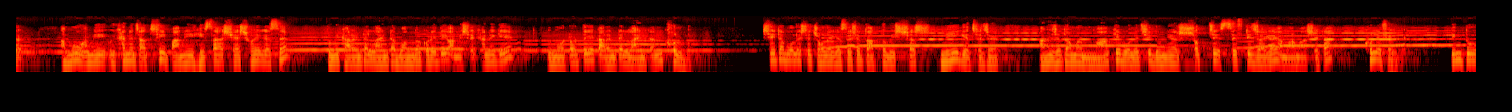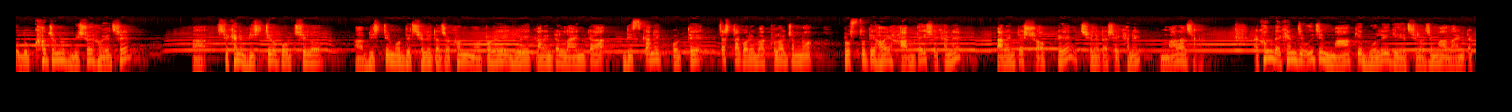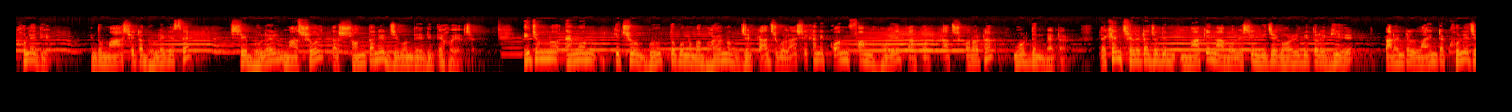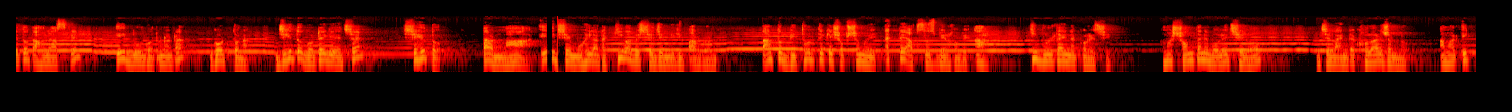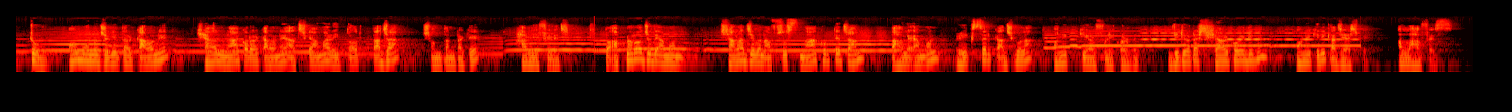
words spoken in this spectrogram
আম্মু, আমি ওইখানে যাচ্ছি, পানি হিসা শেষ হয়ে গেছে। তুমি কারেন্টের লাইনটা বন্ধ করে দিও, আমি সেখানে গিয়ে ওই মোটর থেকে কারেন্টের লাইনটা আমি খুলবো। সেটা বলে সে চলে গেছে। সে তো আত্মবিশ্বাস নিয়ে গেছে যে, আমি যেহেতু আমার মাকে বলেছি, দুনিয়ার সবচেয়ে সেফটি জায়গায় আমার মা সেটা খুলে ফেলবে। কিন্তু দুঃখজনক বিষয় হয়েছে সেখানে বৃষ্টিও পড়ছিল। বৃষ্টির মধ্যে ছেলেটা যখন মোটরে গিয়ে কারেন্টের লাইনটা ডিসকানেক্ট করতে চেষ্টা করে বা খোলার জন্য প্রস্তুতি হয়, হাত দেয়, সেখানে কারেন্টের শখে ছেলেটা সেখানে মারা যায়। এখন দেখেন যে ওই যে মাকে বলে গিয়েছিল যে, মা, লাইনটা খুলে দিও। কিন্তু মা সেটা ভুলে গেছে। সে ভুলের মাসুল তার সন্তানের জীবন দিয়ে দিতে হয়েছে। এই জন্য এমন কিছু গুরুত্বপূর্ণ বা ভয়ানক যে কাজগুলা, সেখানে কনফার্ম হয়ে তারপর কাজ করাটা মোর দেন বেটার দেখেন, ছেলেটা যদি মাকে না বলে সে নিজে ঘরের ভিতরে গিয়ে কারেন্টের লাইনটা খুলে যেত, তাহলে আজকে এই দুর্ঘটনাটা ঘটতো না। যেহেতু ঘটে গিয়েছে, সেহেতু তার মা এই সে মহিলাটা কীভাবে সে জিন্দগি পার করবে? তার তো ভিতর থেকে সবসময় একটাই আফসোস বের হবে, আহ! কি ভুলটাই না করেছি? আমার সন্তানে বলেছিল যে লাইনটা খোলার জন্য আমার একটু অমনোযোগিতার কারণে, খেয়াল না করার কারণে আজকে আমার এই তাজা সন্তানটাকে হারিয়ে ফেলেছি। তো আপনারাও যদি এমন সারা জীবন আফসোস না করতে চান, তাহলে এমন রিক্সের কাজগুলা অনেক কেয়ারফুলি করবেন। ভিডিওটা শেয়ার করে দিবেন, অনেকেরই কাজে আসবে। আল্লাহ হাফেজ।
